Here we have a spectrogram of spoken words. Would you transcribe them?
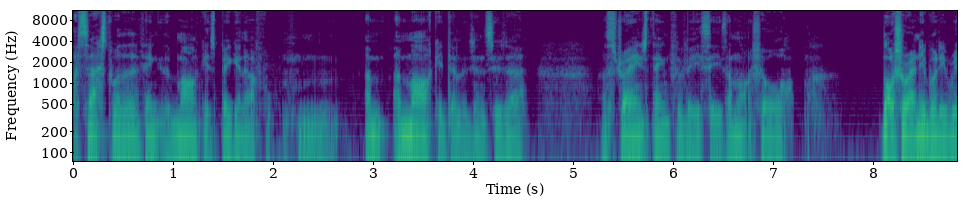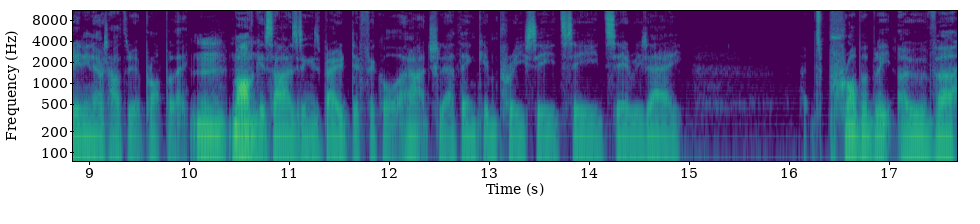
assessed whether they think the market's big enough. Hmm, A, a market diligence is a a strange thing for VCs. I'm not sure. Not sure anybody really knows how to do it properly. Mm. Market sizing is very difficult, and actually, I think in pre-seed, seed, Series A, it's probably over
